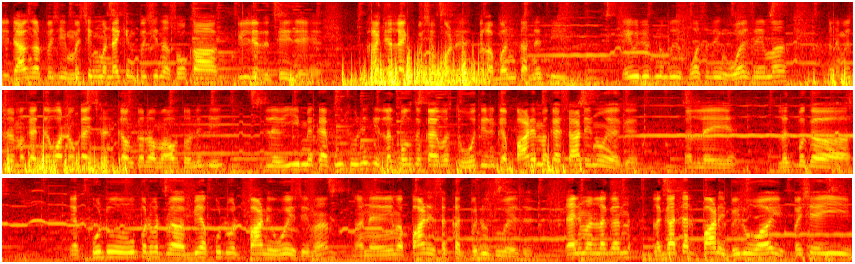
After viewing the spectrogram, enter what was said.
એ ડાંગર પછી મશીનમાં નાખીને પછીના ચોખા ક્લિયર થઈ જાય છે. ખાધે લાયક પછી પડે પેલા બનતા નથી. એવી રીતનું બધું પ્રોસેસિંગ હોય છે એમાં. અને મિત્રો, એમાં કાંઈ દવાનો કાંઈ છંટકાવ કરવામાં આવતો નથી. એટલે એ મેં કાંઈ પૂછ્યું નથી. લગભગ તો કાંઈ વસ્તુ હોતી નથી. કે પાણીમાં કાંઈ સાટી ન કે. એટલે લગભગ એક ફૂટ ઉપર, બે ફૂટ પાણી હોય છે એમાં. અને એમાં પાણી સખત ભર્યું હોય છે. ત્યારમાં લગન, લગાતાર પાણી ભર્યું હોય, પછી એ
